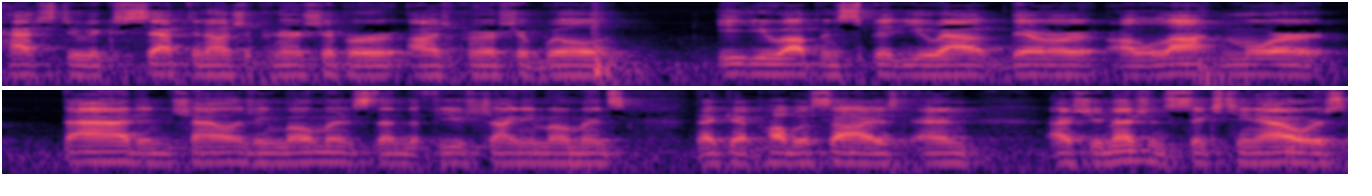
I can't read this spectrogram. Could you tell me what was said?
has to accept in entrepreneurship or entrepreneurship will eat you up and spit you out. There are a lot more bad and challenging moments than the few shiny moments that get publicized. And as she mentioned, 16 hours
